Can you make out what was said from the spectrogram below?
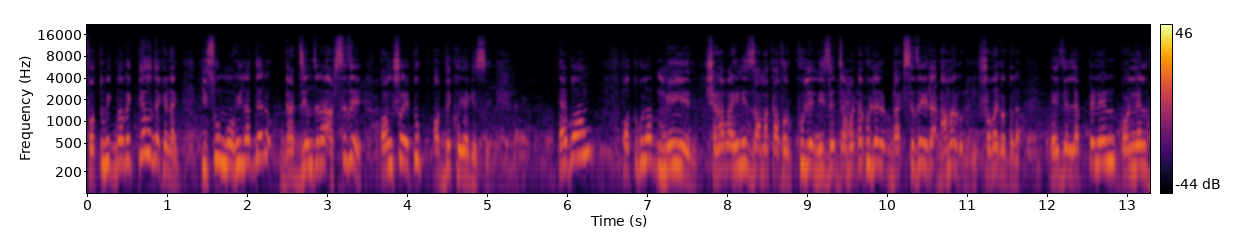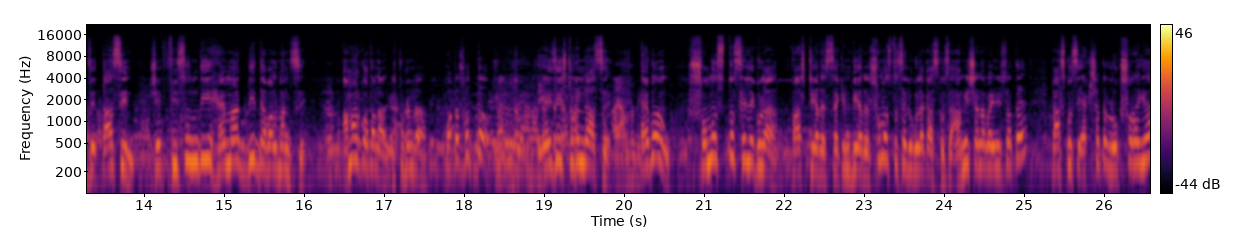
প্রাথমিকভাবে কেউ দেখে নাই। কিছু মহিলাদের গার্জিয়ান যারা আসছে যে, অংশ এটুক অর্ধেক হয়ে গেছে। এবং কতগুলা মেয়ের সেনাবাহিনীর জামা কাপড় খুলে, নিজের জামাটা খুলে ডাকছে যে, এটা আমার সবার কথাটা। এই যে লেফটেন্যান্ট কর্নেল যে তাসিন সে ফিসুন্দি হ্যামার দি দেওয়াল ভাঙছে। আমার কথা না স্টুডেন্টরা কথা সত্য? এই যে স্টুডেন্টরা আছে। এবং সমস্ত ছেলেগুলা ফার্স্ট ইয়ারের সেকেন্ড ইয়ারের সমস্ত ছেলেগুলা কাজ করছে। আমি সেনাবাহিনীর সাথে কাজ করছি একসাথে লোক সরাইয়া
